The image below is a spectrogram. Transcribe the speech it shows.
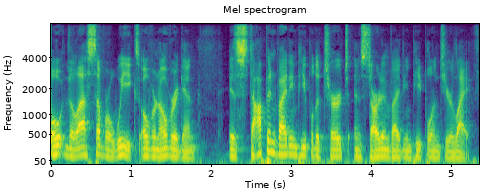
oh, the last several weeks over and over again is stop inviting people to church and start inviting people into your life.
